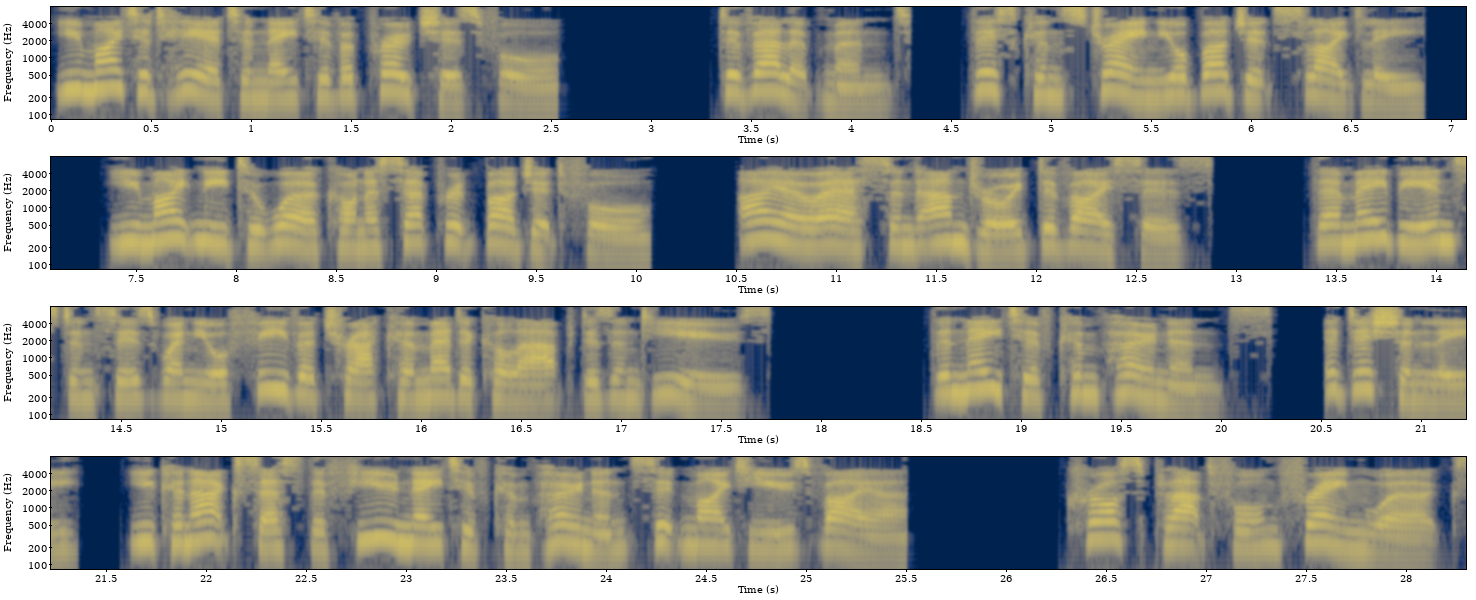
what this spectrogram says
you might adhere to native approaches for development. This can strain your budget slightly. You might need to work on a separate budget for iOS and Android devices. There may be instances when your Fever Tracker medical app doesn't use the native components. Additionally, you can access the few native components it might use via cross-platform frameworks.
